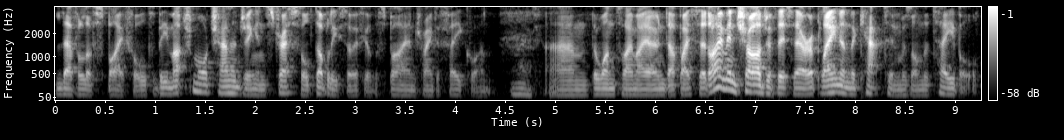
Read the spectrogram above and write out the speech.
level of Spyfall to be much more challenging and stressful, doubly so if you're the spy and trying to fake one. Right. Um, the one time I owned up, I said, I'm in charge of this aeroplane, and the captain was on the table,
